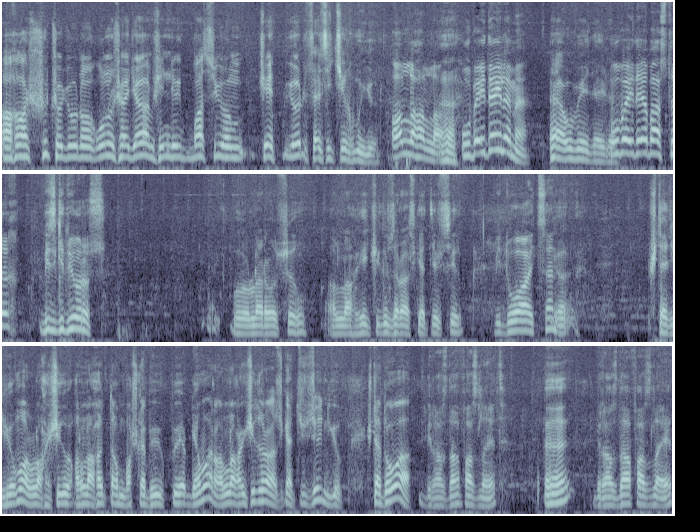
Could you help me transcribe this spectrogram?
Aha şu çocuğuna konuşacağım. Şimdi basıyorum, çetmiyor, sesi çıkmıyor. Allah Allah. Ubeyde ile mi? He Ubeyde'yle. Ubeyde'ye bastık. Biz gidiyoruz. Uğurlar olsun. Allah içiniz rast getirsin. Bir dua etsen. Ya, İşte diyorum Allah işi Allah'tan başka büyük bir ne var? Allah işi rast getirsin diyorum. İşte dua. Biraz daha fazla et. He? Biraz daha fazla et.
